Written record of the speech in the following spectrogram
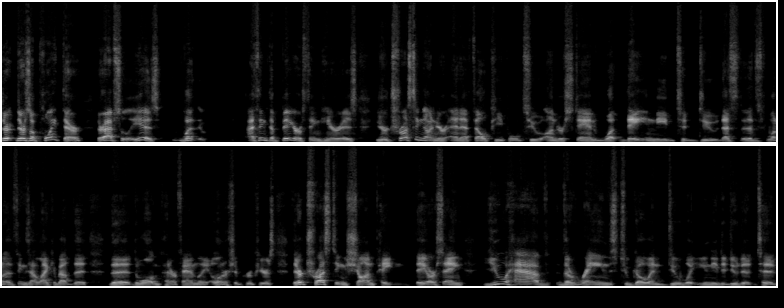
there, there's a point there. There absolutely is. What I think the bigger thing here is you're trusting on your NFL people to understand what they need to do. That's that's one of the things I like about the the the Walton Penner family ownership group here is they're trusting Sean Payton. They are saying you have the reins to go and do what you need to do to to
